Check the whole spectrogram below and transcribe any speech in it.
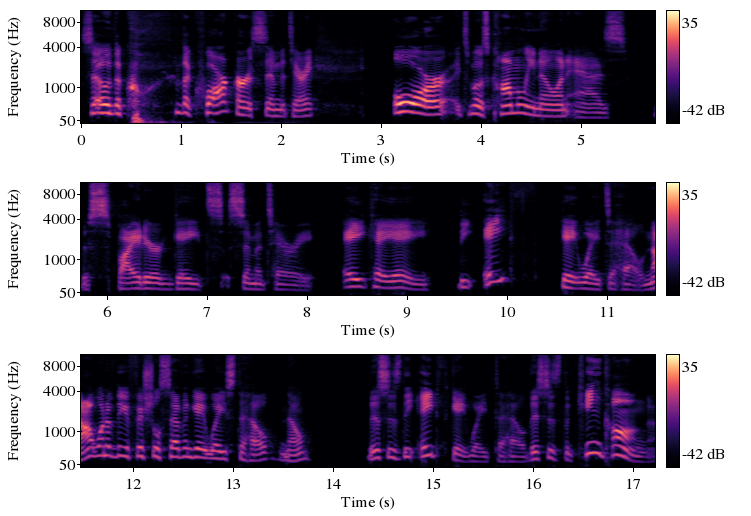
So the the Quarker Cemetery, or it's most commonly known as the Spider Gates Cemetery, aka the eighth gateway to hell. Not one of the official seven gateways to hell. No, this is the eighth gateway to hell. This is the King Kong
